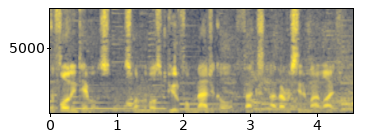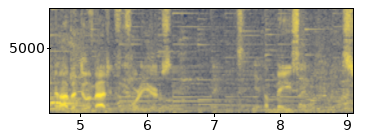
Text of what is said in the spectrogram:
The floating table is, is one of the most beautiful magical effects I've ever seen in my life, and I've been doing magic for 40 years. Amazing. It's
